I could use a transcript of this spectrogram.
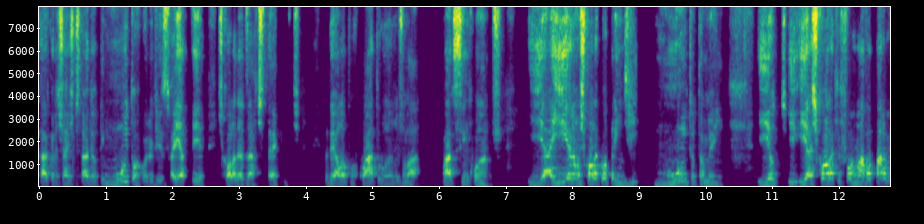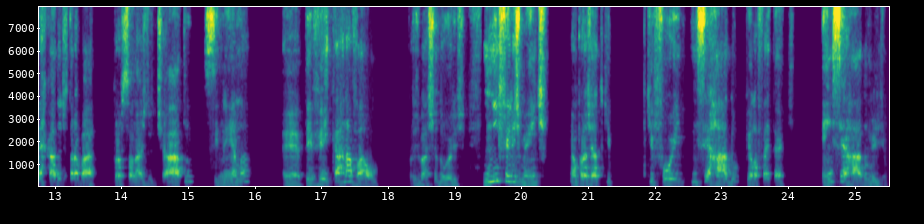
tá? quando eu tinha registrado, eu tenho muito orgulho disso, a IAT, Escola das Artes Técnicas. Eu dei aula por quatro anos lá, quatro, cinco anos. E aí era uma escola que eu aprendi muito também e, eu, e, a escola que formava para o mercado de trabalho. Profissionais do teatro, cinema, é, TV e carnaval, para os bastidores. infelizmente, é um projeto que, que foi encerrado pela FATEC. Encerrado mesmo.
